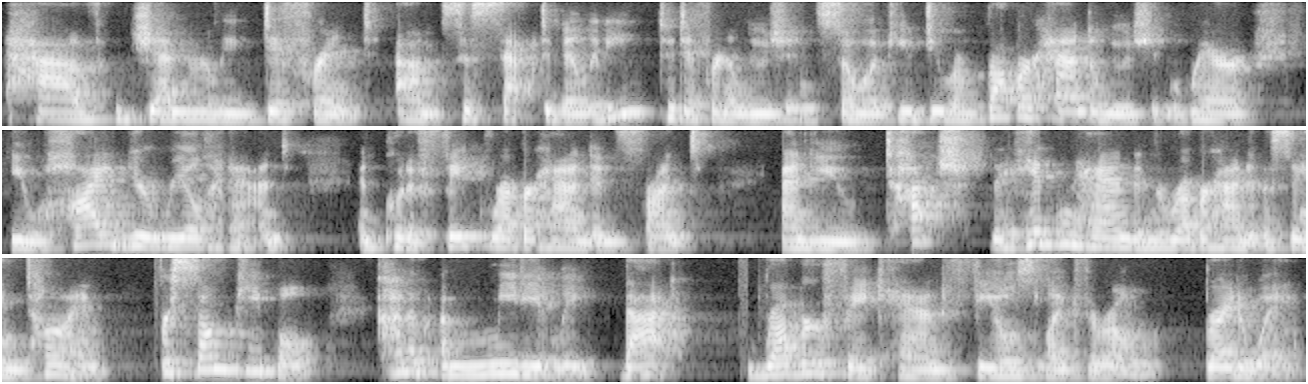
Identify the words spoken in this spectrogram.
have generally different um, susceptibility to different illusions. So if you do a rubber hand illusion where you hide your real hand and put a fake rubber hand in front and you touch the hidden hand and the rubber hand at the same time, for some people, kind of immediately that rubber fake hand feels like their own right away.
